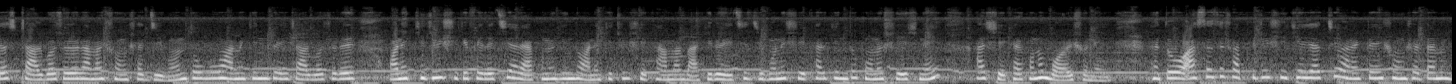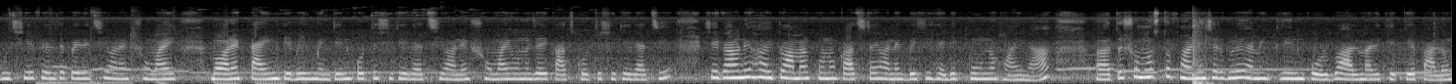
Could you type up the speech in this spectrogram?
জাস্ট চার বছরের আমার সংসার জীবন, তবুও আমি কিন্তু এই চার বছরে অনেক কিছুই শিখে ফেলেছি আর এখনও কিন্তু অনেক কিছুই শেখা আমার বাকি রয়েছে। জীবনে শেখার কিন্তু কোনো শেষ নেই আর শেখার কোনো বয়সও নেই। হ্যাঁ তো আস্তে আস্তে সব কিছু শিখে যাচ্ছি, অনেকটা এই সংসারটা আমি গুছিয়ে ফেলতে পেরেছি, অনেক সময় বা অনেক টাইম টেবিল মেনটেন করতে শিখে গেছি, অনেক সময় অনুযায়ী কাজ করতে শিখে গেছি। সে কারণে হয়তো আমার কোনো কাজটাই অনেক বেশি হেডিকপূর্ণ হয় না। তো সমস্ত ফার্নিচারগুলোই আমি ক্লিন করব আলমারি থেকে, পালং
